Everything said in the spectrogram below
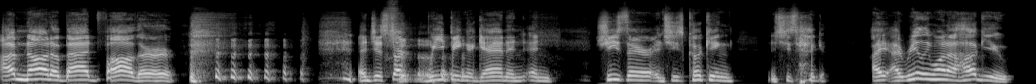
"I'm not a bad father." and just start weeping again and and she's there and she's cooking and she's like, "I I really want to hug you,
